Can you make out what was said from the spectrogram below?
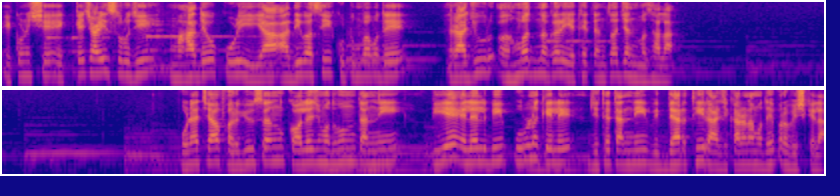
एकोणीसशे एक्केचाळीस रोजी महादेव कोळी या आदिवासी कुटुंबामध्ये राजूर अहमदनगर येथे त्यांचा जन्म झाला. पुण्याच्या फर्ग्युसन कॉलेजमधून त्यांनी बी ए एल एल बी पूर्ण केले जिथे त्यांनी विद्यार्थी राजकारणामध्ये प्रवेश केला.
